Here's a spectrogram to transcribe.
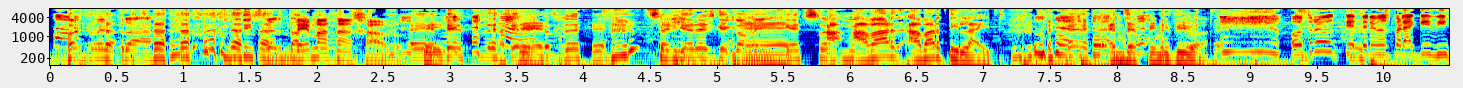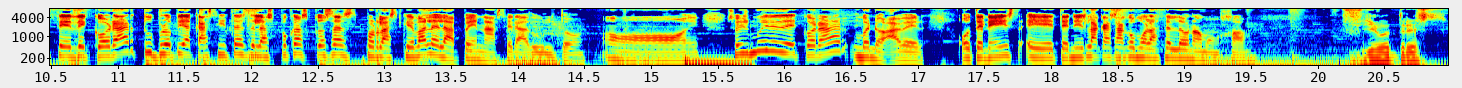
con, con nuestra disertación. Tema zanjado. eh, de- es. de señores que comen Eh, queso. a, muy- a Bar- a Barty Light. en definitiva. Otro que tenemos por aquí dice, decorar tu propia casita es de las pocas cosas por las que vale la pena ser adulto. Ay, ¿Sois muy de decorar? Bueno, a ver, o tenéis, eh, tenéis la casa como la celda de una monja. Llevo tres.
